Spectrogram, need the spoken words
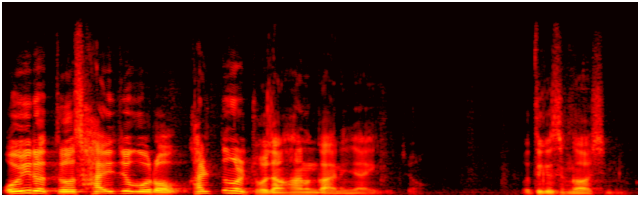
오히려 더 사회적으로 갈등을 조장하는 거 아니냐 이거죠. 어떻게 생각하십니까?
